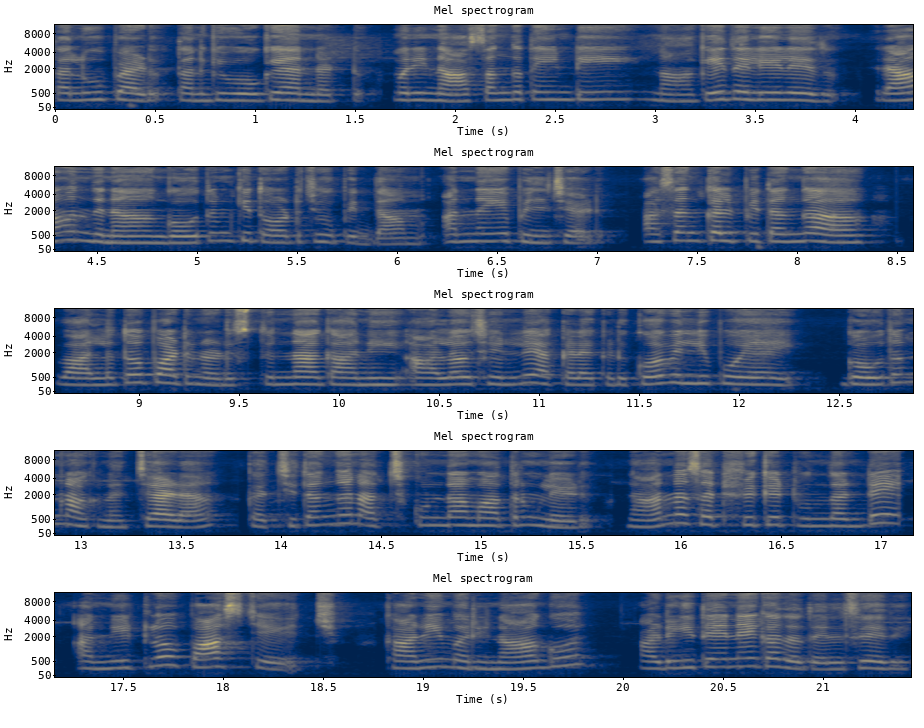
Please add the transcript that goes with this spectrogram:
తలూపాడు. తనకి ఓకే అన్నట్టు. మరి నా సంగతి ఏంటి నాకే తెలియలేదు. రావందున గౌతమ్కి తోట చూపిద్దాం అన్నయ్య పిలిచాడు. అసంకల్పితంగా వాళ్ళతో పాటు నడుస్తున్నా కానీ ఆలోచనలు ఎక్కడెక్కడికో వెళ్ళిపోయాయి. గౌతమ్ నాకు నచ్చాడా? ఖచ్చితంగా నచ్చకుండా మాత్రం లేడు. నాన్న సర్టిఫికేట్ ఉందంటే అన్నిట్లో పాస్ చేయొచ్చు. కానీ మరి నా గోల్? అడిగితేనే కదా తెలిసేది.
